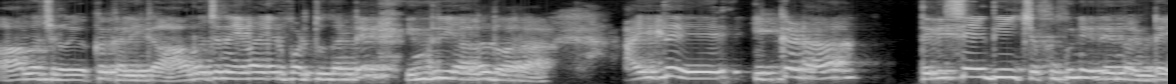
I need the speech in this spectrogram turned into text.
ఆలోచనల యొక్క కలిక ఆలోచన ఎలా ఏర్పడుతుందంటే ఇంద్రియాల ద్వారా. అయితే ఇక్కడ తెలిసేది చెప్పుకునేది ఏంటంటే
